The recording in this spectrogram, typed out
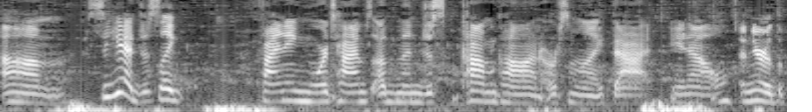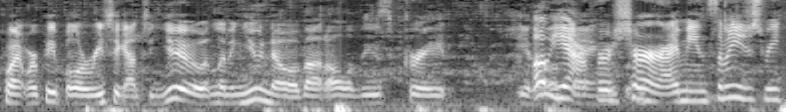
Um, so yeah, just like finding more times other than just Comic Con or something like that, you know. and you're at the point where people are reaching out to you and letting you know about all of these great. You know, Oh yeah, for sure. I mean, somebody just reached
